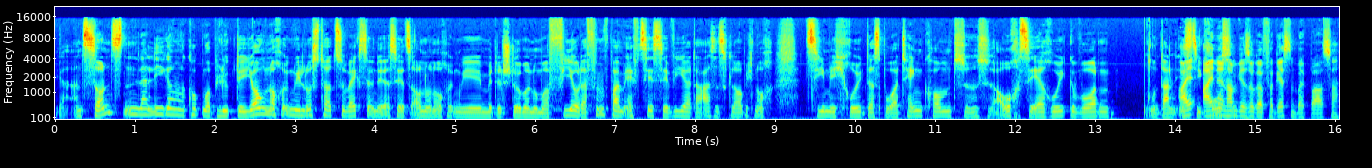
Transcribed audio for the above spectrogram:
Ja, ansonsten La Liga, mal gucken, ob Luc de Jong noch irgendwie Lust hat zu wechseln. Der ist jetzt auch nur noch irgendwie Mittelstürmer Nummer 4 oder 5 beim FC Sevilla. Da ist es, glaube ich, noch ziemlich ruhig, dass Boateng kommt. Ist auch sehr ruhig geworden. Und dann ist Ein, die große Einen haben wir sogar vergessen bei Barca.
